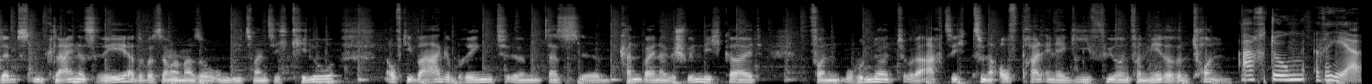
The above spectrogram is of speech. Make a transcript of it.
Selbst ein kleines Reh, also was sagen wir mal so um die 20 Kilo auf die Waage bringt, ähm, das äh, kann bei einer Geschwindigkeit von 100 oder 80 zu einer Aufprallenergie führen von mehreren Tonnen. Achtung, Rehe.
